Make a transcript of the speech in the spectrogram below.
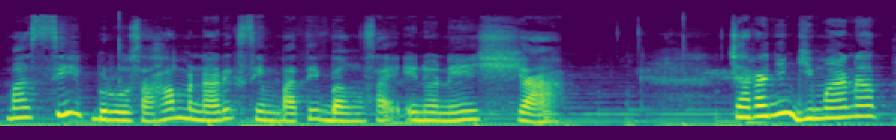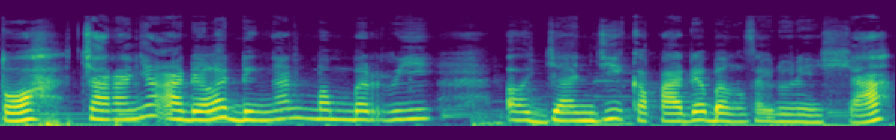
masih berusaha menarik simpati bangsa Indonesia. Caranya gimana toh? Caranya adalah dengan memberi uh, janji kepada bangsa Indonesia,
